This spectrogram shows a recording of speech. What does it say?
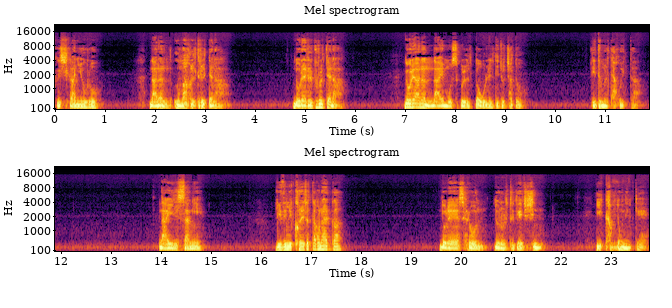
그 시간 이후로 나는 음악을 들을 때나 노래를 부를 때나 노래하는 나의 모습을 떠올릴 때조차도 리듬을 타고 있다. 나의 일상이 리드미컬해졌다고나 할까? 노래에 새로운 눈을 뜨게 해주신 이 감독님께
